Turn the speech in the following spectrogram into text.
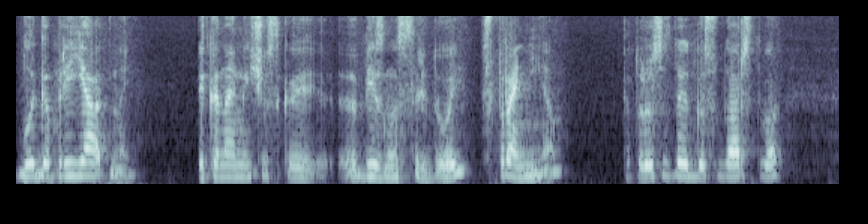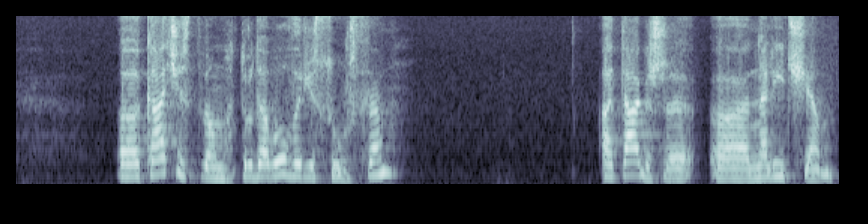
благоприятной экономической э, бизнес-средой в стране, которую создает государство, э, качеством трудового ресурса, а также э, наличием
